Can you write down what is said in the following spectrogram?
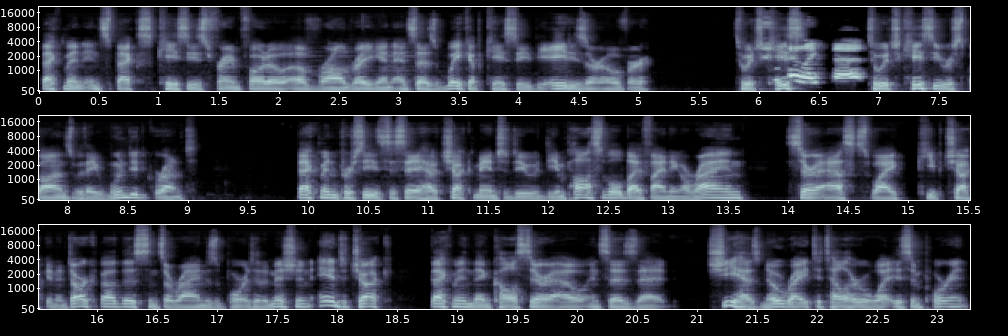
Beckman inspects Casey's framed photo of Ronald Reagan and says, Wake up, Casey, the 80s are over. To which Casey, I like that. to which Casey responds with a wounded grunt. Beckman proceeds to say how Chuck managed to do the impossible by finding Orion. Sarah asks why keep Chuck in the dark about this since Orion is important to the mission and to Chuck. Beckman then calls Sarah out and says that she has no right to tell her what is important.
